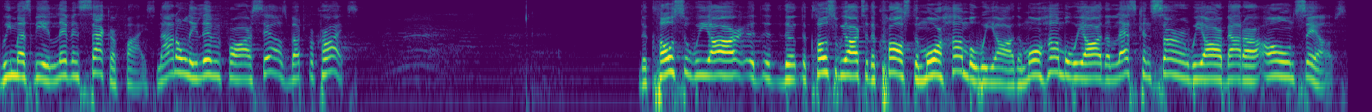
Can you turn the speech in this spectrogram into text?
we must be a living sacrifice, not only living for ourselves, but for Christ. The closer we are, uh, the, the, the, closer we are to the cross, the more humble we are. The more humble we are, the less concerned we are about our own selves.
